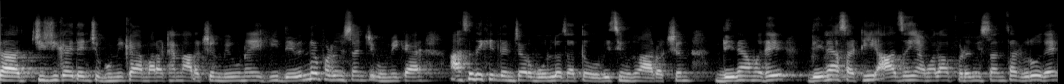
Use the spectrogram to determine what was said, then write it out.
ची जी काही त्यांची भूमिका आहे मराठ्यांना आरक्षण मिळू नये ही देवेंद्र फडणवीसांची भूमिका आहे. असं देखील त्यांच्यावर बोललं जातं ओबीसीमधून आरक्षण देण्यामध्ये. देण्यासाठी आजही आम्हाला फडणवीसांचा विरोध आहे.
